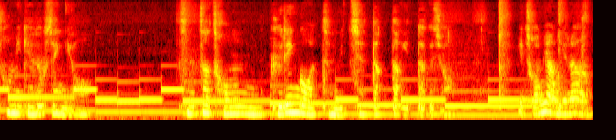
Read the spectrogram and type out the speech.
점이 계속 생겨. 진짜 점 그린 것 같은 위치에 딱딱 있다 그죠? 이 점이 아니라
